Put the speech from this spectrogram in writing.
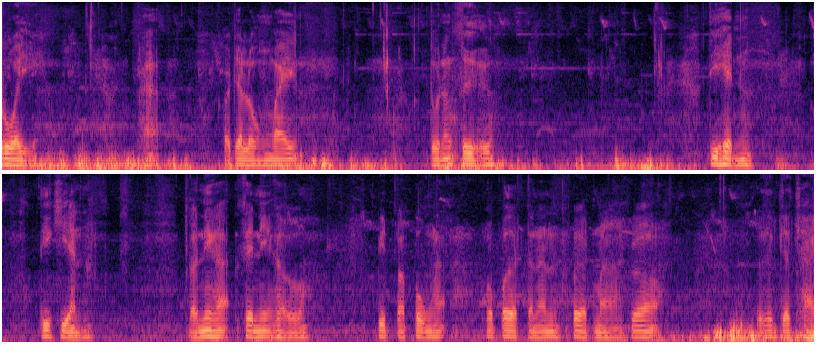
รวยฮะก็จะลงไว้ตัวหนังสือ ที่เห็นที่เขียน ตอนนี้ครับเส้นนี้เขาปิดปรับปรุงฮะพอเปิดตอนนั้นเปิดมาก็รู้สึกจะใช้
